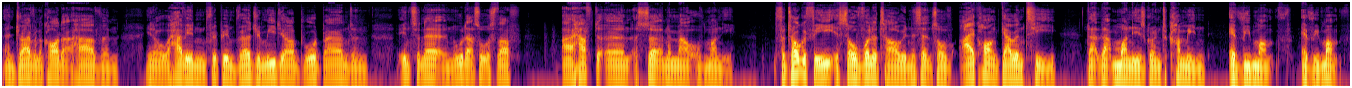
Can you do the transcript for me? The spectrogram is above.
and driving the car that I have, and you know having flipping Virgin Media, broadband, and internet, and all that sort of stuff, I have to earn a certain amount of money. Photography is so volatile in the sense of I can't guarantee that that money is going to come in every month, every month.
